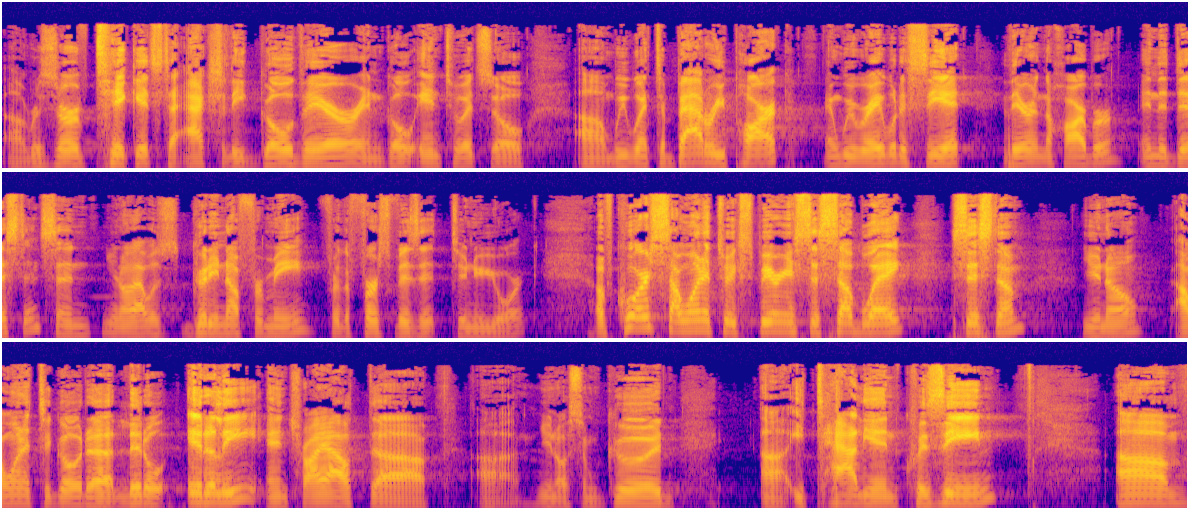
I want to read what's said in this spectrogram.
uh, reserve tickets to actually go there and go into it. So um, we went to Battery Park, and we were able to see it there in the harbor in the distance. And, you know, that was good enough for me for the first visit to New York. Of course, I wanted to experience the subway system. You know, I wanted to go to Little Italy and try out, uh, uh, you know, some good uh, Italian cuisine. Um,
